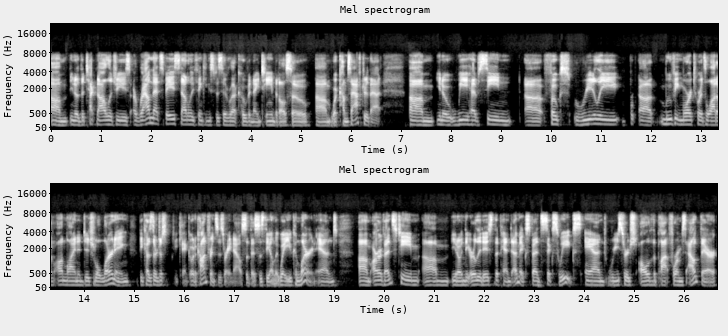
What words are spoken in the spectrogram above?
um, you know the technologies around that space, not only thinking specifically about COVID nineteen, but also um, what comes after that. Um, you know, we have seen uh, folks really uh, moving more towards a lot of online and digital learning because they're just you can't go to conferences right now, so this is the only way you can learn. And um, our events team, um, you know, in the early days of the pandemic, spent six weeks and researched all of the platforms out there,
